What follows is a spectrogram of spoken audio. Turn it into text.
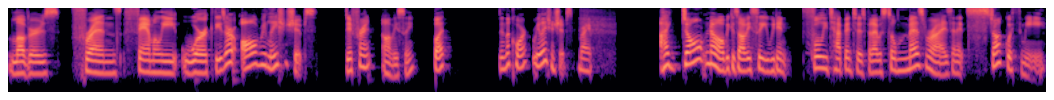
lovers, friends, family, work. These are all relationships. Different, obviously, but in the core, relationships. Right. I don't know because obviously we didn't fully tap into this, but I was still mesmerized and it stuck with me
